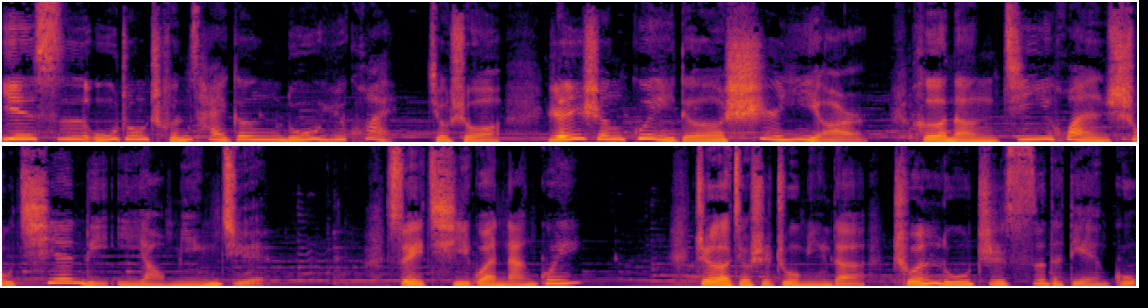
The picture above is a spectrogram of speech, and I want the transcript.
因思吴中纯菜羹鲈鱼脍。就说：“人生贵得适意耳，何能积患数千里？亦要名绝，遂弃官南归。”这就是著名的“纯卢之思”的典故。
